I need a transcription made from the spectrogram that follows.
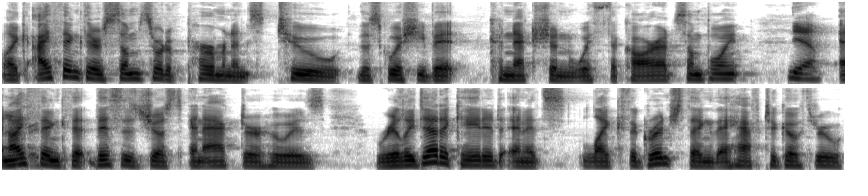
Like I think there's some sort of permanence to the squishy bit connection with the car at some point. Yeah, And I agree. think that this is just an actor who is really dedicated, and it's like the Grinch thing. They have to go through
